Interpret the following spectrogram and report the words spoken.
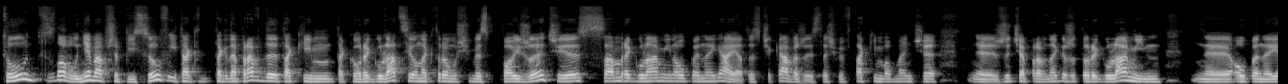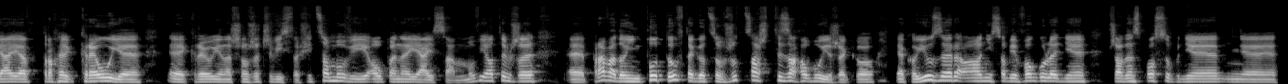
tu znowu nie ma przepisów i tak, tak naprawdę takim, taką regulacją, na którą musimy spojrzeć, jest sam regulamin OpenAI. To jest ciekawe, że jesteśmy w takim momencie e, życia prawnego, że to regulamin e, OpenAI trochę kreuje, e, kreuje naszą rzeczywistość. I co mówi OpenAI sam? Mówi o tym, że prawa do inputów, tego co wrzucasz, ty zachowujesz jako, jako user, a oni sobie w ogóle nie w żaden sposób nie, nie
